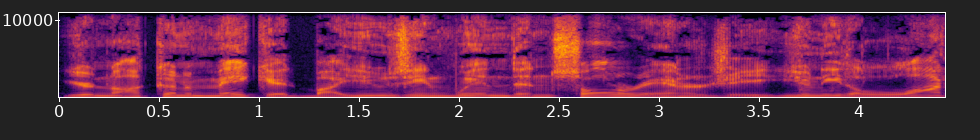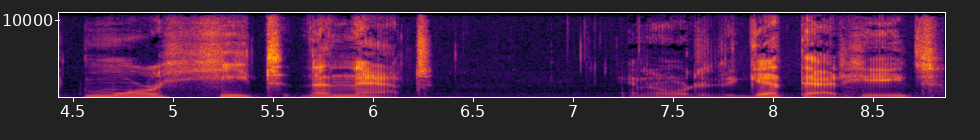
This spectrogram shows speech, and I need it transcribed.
you're not going to make it by using wind and solar energy. You need a lot more heat than that. And in order to get that heat,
